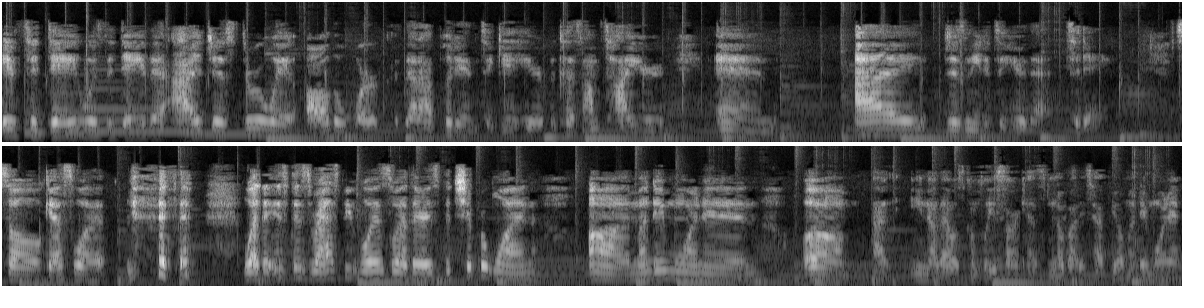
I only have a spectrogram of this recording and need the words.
if today was the day that I just threw away all the work that I put in to get here because I'm tired and I just needed to hear that today. So, guess what? whether it's this raspy voice, whether it's the chipper one on Monday morning, um, I, you know that was complete sarcasm. Nobody's happy on Monday morning.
